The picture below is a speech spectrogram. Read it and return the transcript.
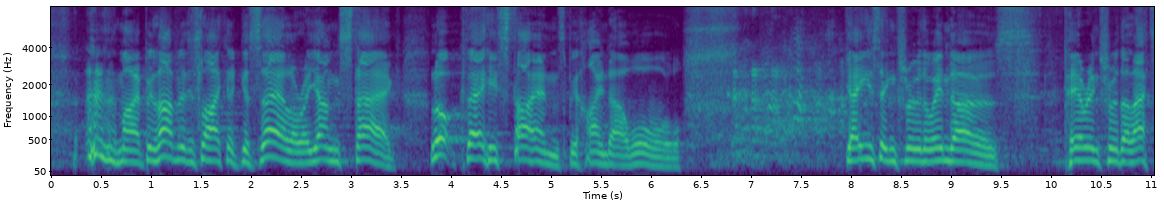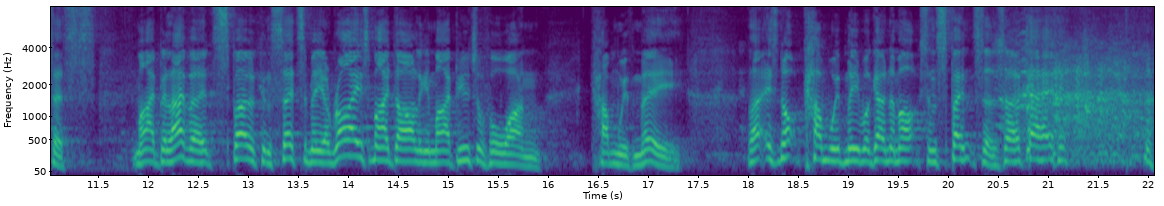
My beloved is like a gazelle or a young stag. Look, there he stands behind our wall, gazing through the windows, peering through the lattice. My beloved spoke and said to me, Arise, my darling and my beautiful one, come with me. That is not come with me, we're going to Marks and Spencer's, okay?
